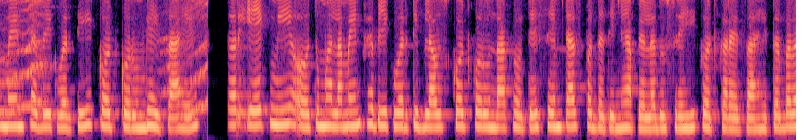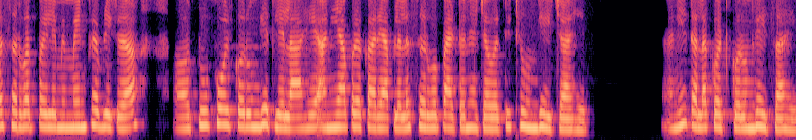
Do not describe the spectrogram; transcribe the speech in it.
मेन फॅब्रिकवरती कट करून घ्यायचं आहे. तर एक मी तुम्हाला मेन फॅब्रिक वरती ब्लाऊज कट करून दाखवते. सेम त्याच पद्धतीने आपल्याला दुसरेही कट करायचं आहे. तर बघा सर्वात पहिले मी मेन फॅब्रिकला टू फोल्ड करून घेतलेला आहे आणि या प्रकारे आपल्याला सर्व पॅटर्न ह्याच्यावरती ठेवून घ्यायचे आहेत. आणि त्याला कट करून घ्यायचं आहे.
